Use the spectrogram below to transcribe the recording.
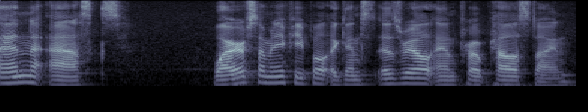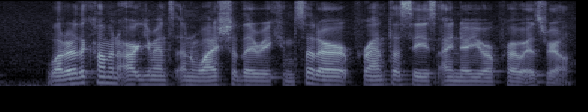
N asks, why are so many people against Israel and pro-Palestine? What are the common arguments and why should they reconsider? Parentheses, I know you are pro-Israel.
